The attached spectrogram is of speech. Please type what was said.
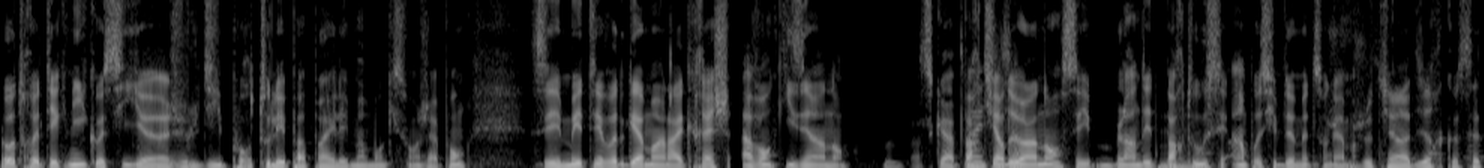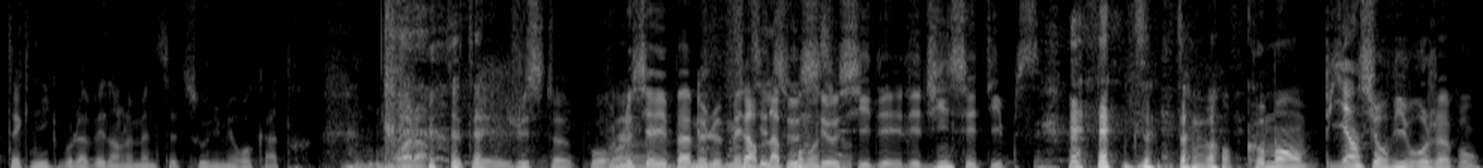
L'autre technique aussi, euh, je le dis pour tous les papas et les mamans qui sont au Japon, c'est mettez votre gamin à la crèche avant qu'ils aient un an. Parce qu'à partir de ça. un an, c'est blindé de partout, Mhm. c'est impossible de mettre son gamin. Je tiens à dire que cette technique, vous l'avez dans le Mensetsu numéro 4. voilà, c'était juste pour. Vous ne le euh, saviez pas, mais le faire de la Mensetsu, c'est aussi des, des Jinsei tips. Exactement. Comment bien survivre au Japon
